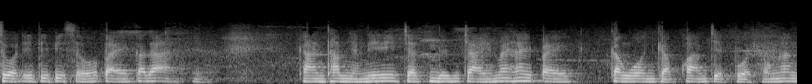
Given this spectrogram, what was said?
สวดอิติปิโสไปก็ได้ การทำอย่างนี้จะดึงใจไม่ให้ไปกังวลกับความเจ็บปวดของร่าง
